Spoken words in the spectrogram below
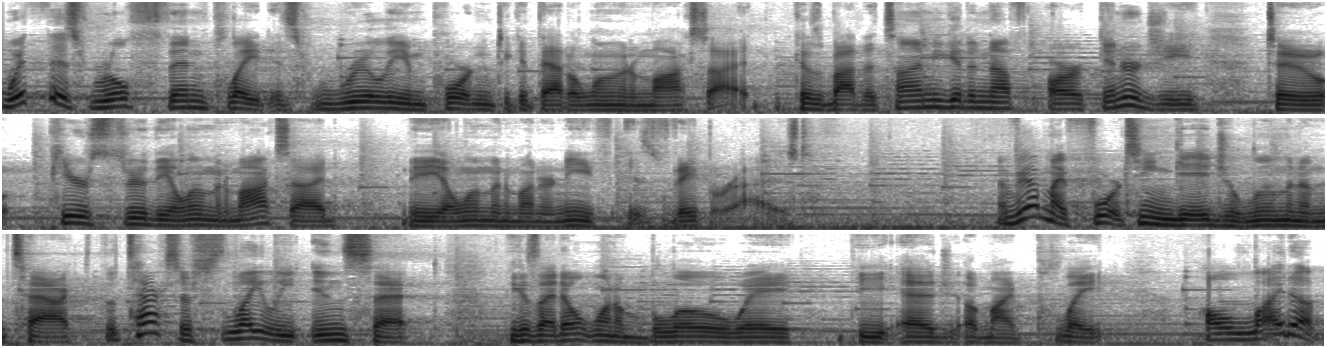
with this real thin plate, it's really important to get that aluminum oxide, because by the time you get enough arc energy to pierce through the aluminum oxide, the aluminum underneath is vaporized. I've got my 14 gauge aluminum tacked. The tacks are slightly inset because I don't want to blow away the edge of my plate. I'll light up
